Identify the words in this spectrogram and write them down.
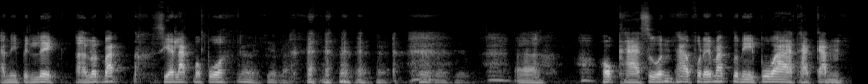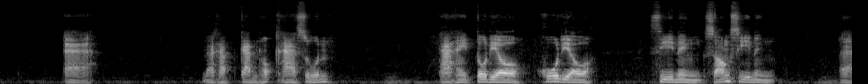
อันนี้เป็นเลขอ่ารถบัสเสียหลักบ่ปัวเออเสียบละเสียบละเสียบเอ่อหกขาศูนย์ถ้าผู้ใดมักตัวนี้ปูว่าถ้ากันอ่านะครับ กันหกขาศูนย์ถ้าให้ตัวเดียวคู่เดียวสี่หนึ่งสองสี่หนึ่งอ่า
